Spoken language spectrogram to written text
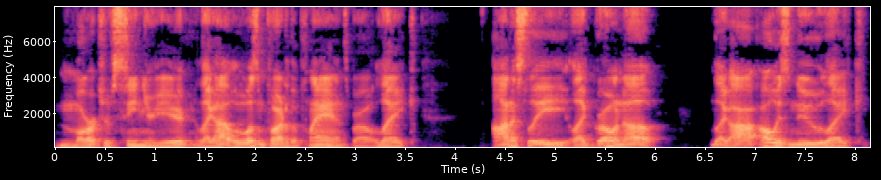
March of senior year, like I, it wasn't part of the plans, bro. Like honestly, like growing up, like I always knew like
